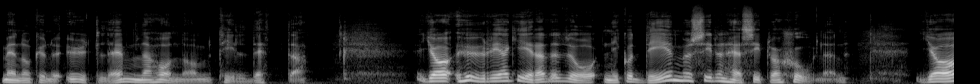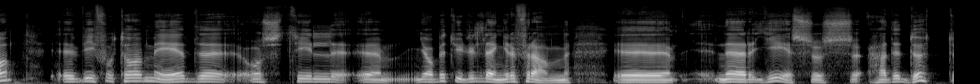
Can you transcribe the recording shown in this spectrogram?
men de kunde utlämna honom till detta. Ja, hur reagerade då Nikodemus i den här situationen? Ja, eh, vi får ta med eh, oss till eh, ja, betydligt längre fram när Jesus hade dött.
